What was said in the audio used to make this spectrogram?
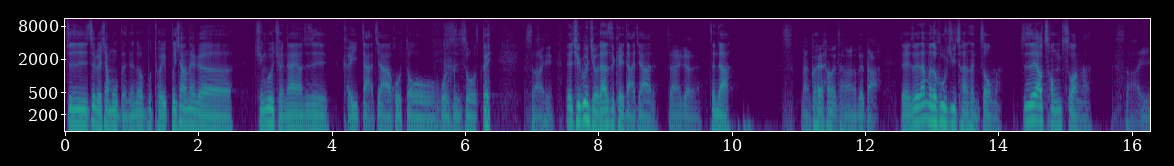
就是这个项目本身都不推，不像那个群棍球那样，就是可以打架或斗，或者是说对，啥意？对，曲棍球它是可以打架的，真的假的？真的、啊，难怪他们常常在打。对，所以他们的护具穿很重嘛，就是要冲撞啊。啥意？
